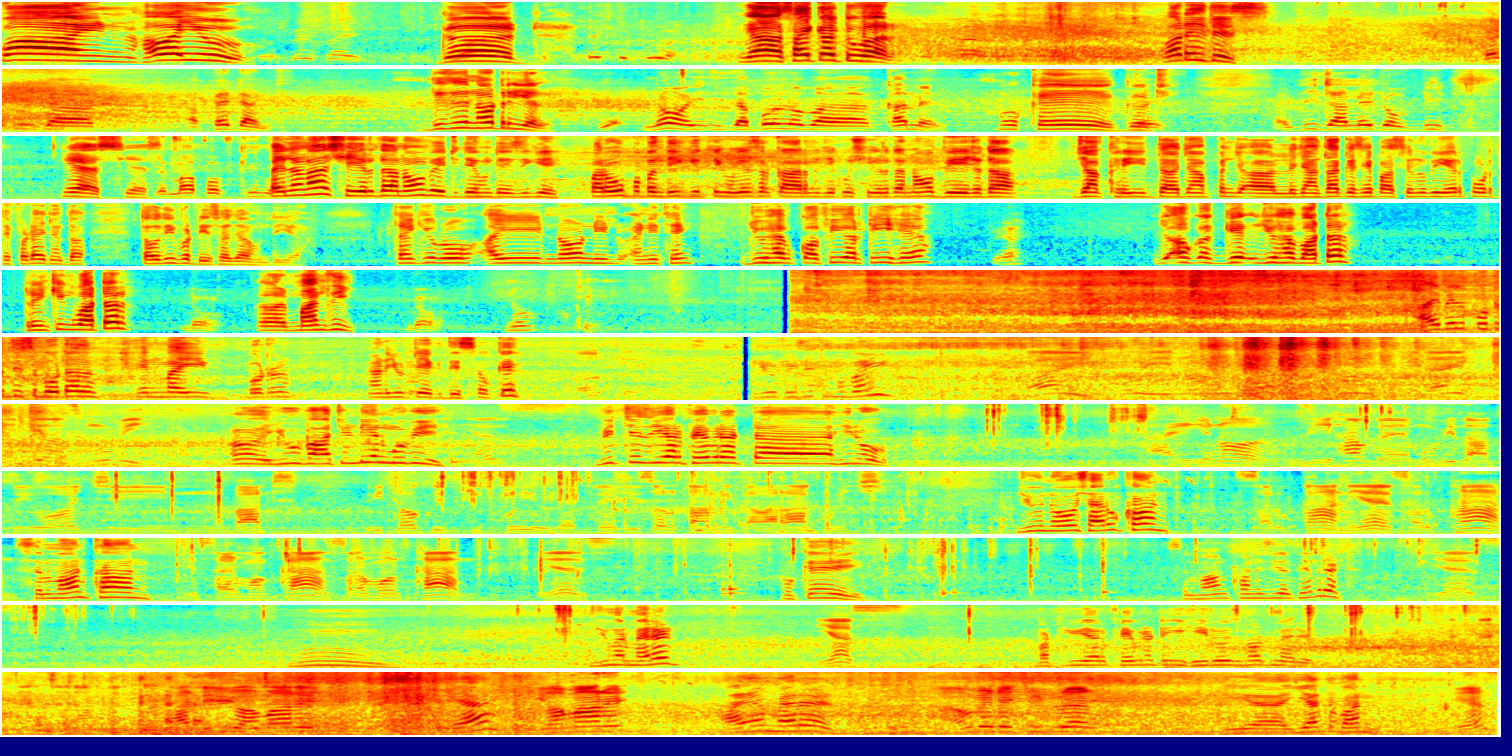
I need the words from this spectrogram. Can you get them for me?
fine how are you good yeah cycle tour what is this That is the pedant. This is not real. Yeah, no, it's the bone of a camel. Okay, good. And these are made of beads. Yes, yes. The map of Kenya. ਪਹਿਲਾਂ ਨਾ ਸ਼ੇਰ ਦਾ ਨੌ ਵੇਚਦੇ ਹੁੰਦੇ ਸੀਗੇ ਪਰ ਉਹ ਪਾਬੰਦੀ ਕੀਤੀ ਹੋਈ ਹੈ ਸਰਕਾਰ ਨੇ ਜੇ ਕੋਈ ਸ਼ੇਰ ਦਾ ਨੌ ਵੇਚਦਾ ਜਾਂ ਖਰੀਦਦਾ ਜਾਂ ਪੰਜਾ- ਲਿਜਾਂਦਾ ਕਿਸੇ ਪਾਸੇ ਨੂੰ ਵੀ 에ਅਰਪੋਰਟ ਤੇ ਫੜਿਆ ਜਾਂਦਾ ਤਾਂ ਉਹਦੀ ਵੱਡੀ ਸਜ਼ਾ ਹੁੰਦੀ ਆ thank you bro I no need anything you have coffee or tea here Yeah. You have water drinking water No, manzi. no. No? Okay. I will put this bottle in my bottle and you take this, okay? Okay. You visit Mumbai? Hi, we know We like India's movie. Oh, you watch Indian movie. Yes. Which is your favorite uh, hero? I, you know, we have the movie that we watch in, but we talk with Kikuyu. That Refison come with our language. You know Shah Rukh Khan, Sarukan, yes, Sarukan. Salman Khan. Yes, Salman Khan, Salman Khan. Yes. Okay. Salman Khan is your favorite? Yes. Hmm. You are married, Yes. but your favorite hero is not married. And you are married? Yeah? You are married? I am married. How many children? Yeah, yet one. Yes.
